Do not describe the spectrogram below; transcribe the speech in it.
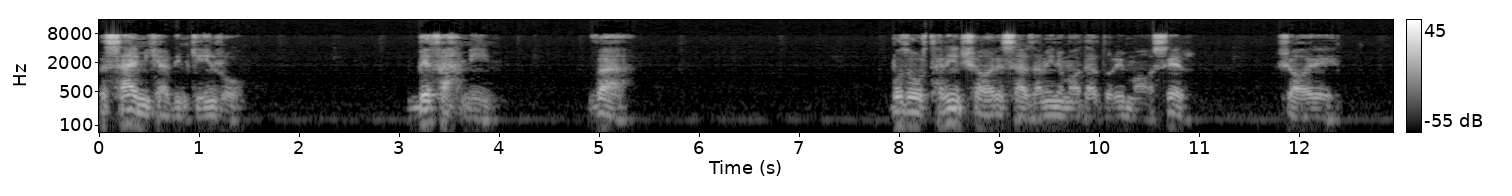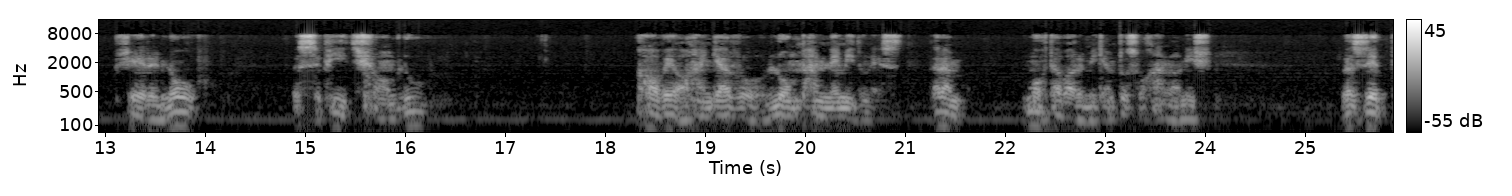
و سعی می کردیم که این رو بفهمیم و بزرگترین شاعر سرزمین ما در دوره معاصر شاعر شعر نو سپید شاملو. کاوه آهنگر رو لومپن نمی‌دونست. دارم محتوا رو میگم تو سخنرانیش. و ضد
